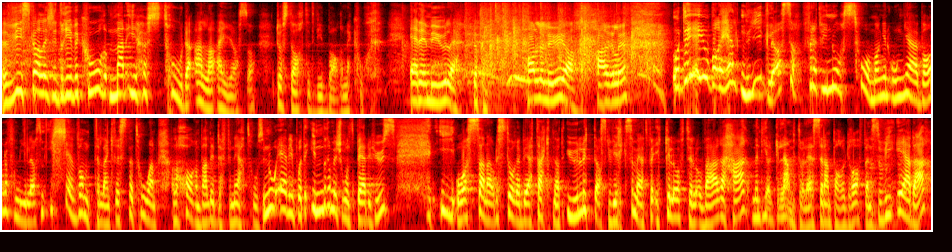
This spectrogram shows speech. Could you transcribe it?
Vi skal ikke drive kor, men i høst, tro det eller ei, altså, da startet vi barnekor. Er det mulig? Dere? Halleluja. Herlig. Og det er jo bare helt nydelig, altså. For vi når så mange unge barnefamilier som ikke er vant til den kristne troen, eller har en veldig definert tro. Så nå er vi på et indremisjonsbedehus i Åsane, og det står i vedtekten at ulyttersk virksomhet får ikke lov til å være her, men de har glemt å lese den paragrafen, så vi er der.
